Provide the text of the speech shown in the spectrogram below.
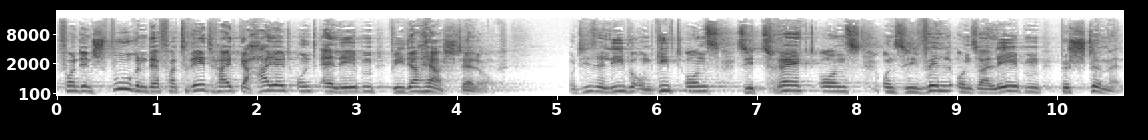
von den Spuren der Verdrehtheit geheilt und erleben Wiederherstellung. Und diese Liebe umgibt uns, sie trägt uns und sie will unser Leben bestimmen.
